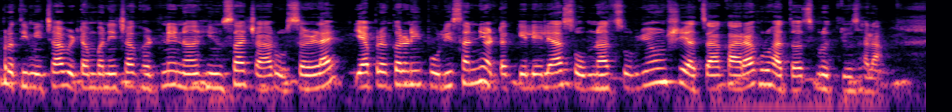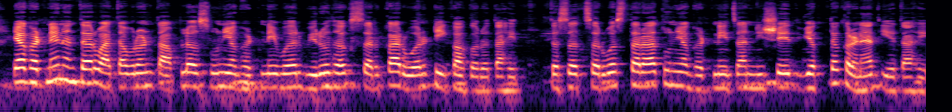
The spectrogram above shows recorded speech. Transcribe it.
प्रतिमेच्या विटंबनेच्या घटनेनं हिंसाचार उसळलाय. या प्रकरणी पोलिसांनी अटक केलेल्या सोमनाथ सूर्यवंशी याचा कारागृहातच मृत्यू झाला. या घटनेनंतर वातावरण तापलं असून या घटनेवर विरोधक सरकारवर टीका करत आहेत. तसंच सर्व स्तरातून या घटनेचा निषेध व्यक्त करण्यात येत आहे.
